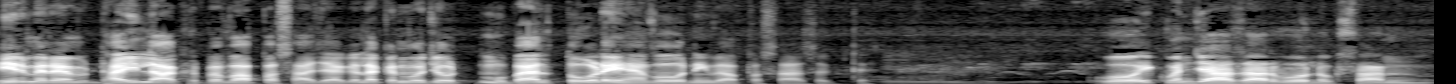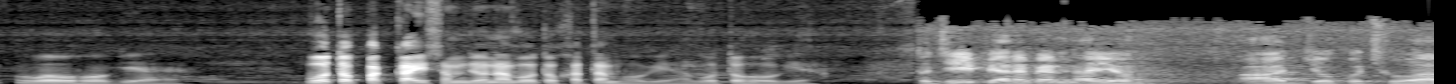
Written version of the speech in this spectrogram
फिर मेरे ढाई लाख रुपए वापस आ जाएगा लेकिन वो जो मोबाइल तोड़े हैं वो नहीं वापस आ सकते। वो इकवंजा हज़ार वो नुकसान वो हो गया है। वो तो पक्का ही समझो ना, वो तो ख़त्म हो गया, वो तो हो गया। तो जी प्यारे बहन भाइयों, आज जो कुछ हुआ,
